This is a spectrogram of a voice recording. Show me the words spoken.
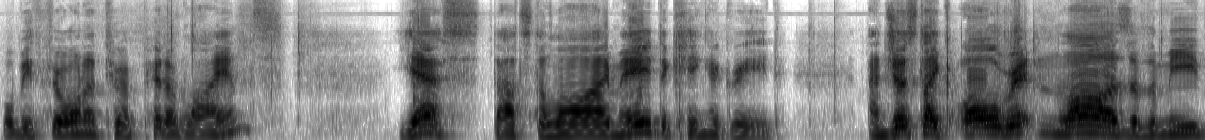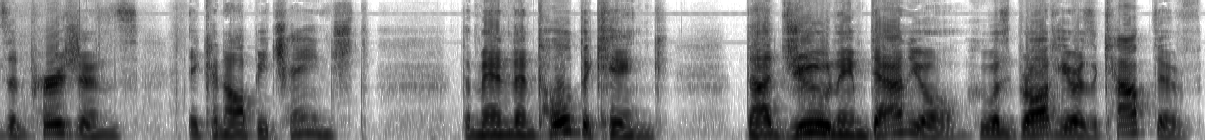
will be thrown into a pit of lions? Yes, that's the law I made, the king agreed. And just like all written laws of the Medes and Persians, it cannot be changed. The men then told the king, That Jew named Daniel, who was brought here as a captive,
